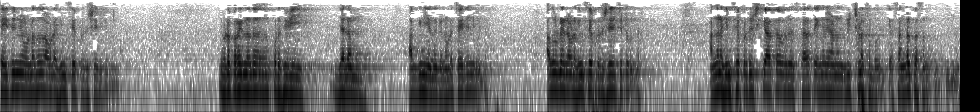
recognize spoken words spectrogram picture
ചൈതന്യമുള്ളത് അവിടെ ഹിംസയെ പ്രതിഷേധിക്കുന്നു. ഇവിടെ പറയുന്നത് പൃഥിവി ജലം അഗ്നി എന്നൊക്കെയാണ്. അവിടെ ചൈതന്യമില്ല. അതുകൊണ്ട് തന്നെ അവിടെ ഹിംസയെ പ്രതിഷേധിച്ചിട്ടുമില്ല. അങ്ങനെ ഹിംസയെ പ്രതീക്ഷിക്കാത്ത ഒരു സ്ഥലത്ത് എങ്ങനെയാണ് വീക്ഷണം സംഭവിക്കുക? സങ്കല്പം സംഭവിക്കുന്നത്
